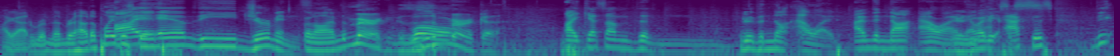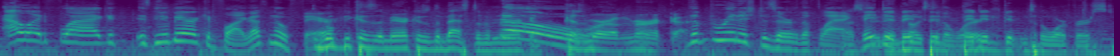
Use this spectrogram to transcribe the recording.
I gotta remember how to play this I game. I am the Germans. and I'm the American because this is America. I guess I'm the You're the not allied. I'm the not allied. You're the Am I the Axis. Axis? The allied flag is the American flag. That's no fair. Well, because America's the best of America. No. Because we're America. the British deserve the flag. That's they true. did they, most they, of the work. They did get into the war first.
